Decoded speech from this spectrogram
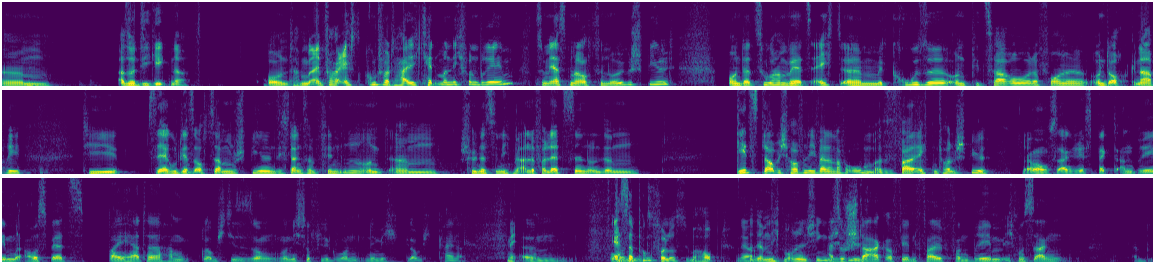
Ähm, also die Gegner. Und haben einfach echt gut verteidigt, kennt man nicht von Bremen. Zum ersten Mal auch zu Null gespielt. Und dazu haben wir jetzt echt ähm, mit Kruse und Pizarro da vorne und auch Gnabry, die sehr gut jetzt auch zusammenspielen, sich langsam finden. Und ähm, schön, dass die nicht mehr alle verletzt sind. Und dann geht's, glaube ich, hoffentlich weiter nach oben. Also es war echt ein tolles Spiel. Ja, man muss sagen, Respekt an Bremen. Auswärts bei Hertha haben, glaube ich, diese Saison noch nicht so viel gewonnen. Nämlich, glaube ich, keiner. Nee. Ähm, Erster Punktverlust überhaupt. Ja. Also sie haben nicht mal unentschieden Also gespielt. stark auf jeden Fall von Bremen. Ich muss sagen,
